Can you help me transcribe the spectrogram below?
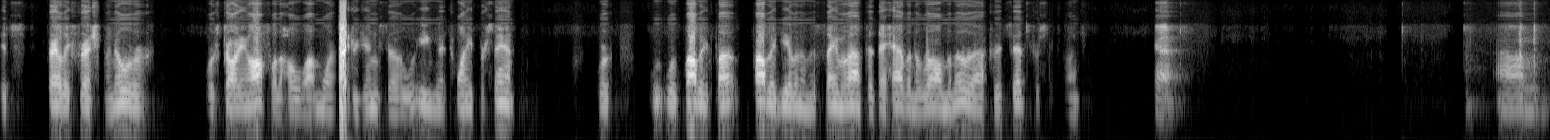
it's fairly fresh manure, we're starting off with a whole lot more nitrogen. So even at 20%, we're we're probably probably giving them the same amount that they have in the raw manure after it sits for six months. Yeah. Um,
